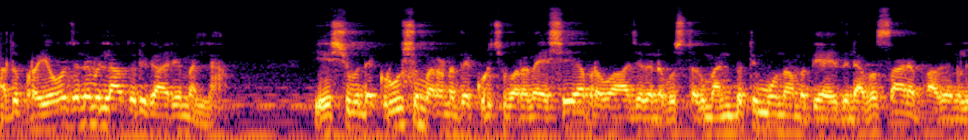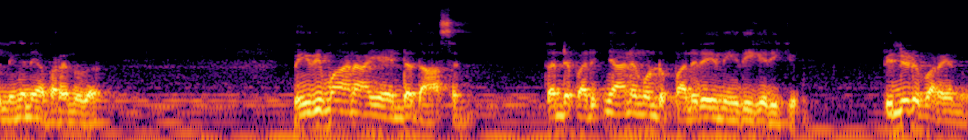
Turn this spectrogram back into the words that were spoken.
അത് പ്രയോജനമില്ലാത്തൊരു കാര്യമല്ല. യേശുവിന്റെ ക്രൂശ് മരണത്തെക്കുറിച്ച് പറയുന്ന യശയ പ്രവാചകന്റെ പുസ്തകം അൻപത്തിമൂന്നാം അധ്യായത്തിന്റെ അവസാന ഭാഗങ്ങളിൽ ഇങ്ങനെയാണ് പറയുന്നത്. നീതിമാനായ എന്റെ ദാസൻ തന്റെ പരിജ്ഞാനം കൊണ്ട് പലരെയും നീതീകരിക്കും. പിന്നീട് പറയുന്നു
